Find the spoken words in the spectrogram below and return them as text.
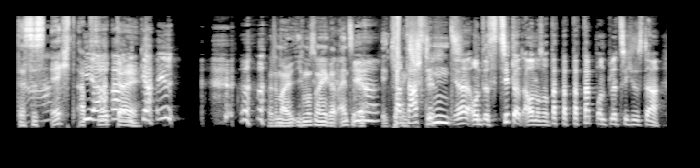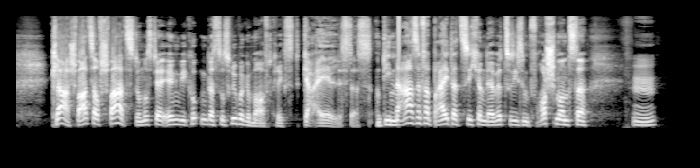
Das ist echt absurd geil. wie geil. warte mal, ich muss mal hier gerade einzeln. Ja, fantastisch. Stimmt. Ja, und es zittert auch noch so bap, bap, bap, bap, und plötzlich ist es da. Klar, schwarz auf schwarz. Du musst ja irgendwie gucken, dass du es rübergemorft kriegst. Geil ist das. Und die Nase verbreitert sich und er wird zu diesem Froschmonster. Das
